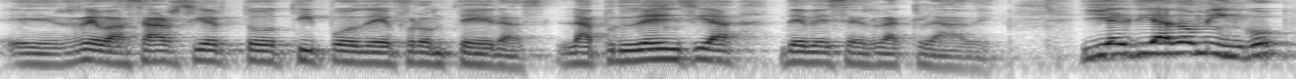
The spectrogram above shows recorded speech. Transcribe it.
eh, rebasar cierto tipo de fronteras. La prudencia debe ser la clave. Y el día domingo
